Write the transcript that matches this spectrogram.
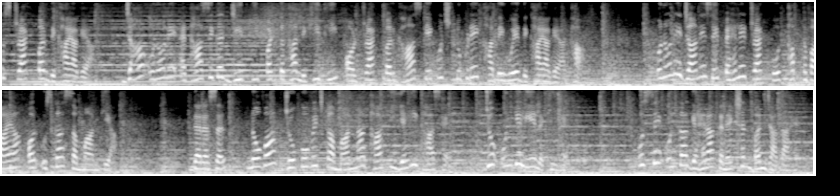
उस ट्रैक पर दिखाया गया, जहाँ उन्होंने ऐतिहासिक जीत की पटकथा लिखी थी और ट्रैक पर घास के कुछ टुकड़े खाते हुए दिखाया गया था। उन्होंने जाने से पहले ट्रैक को थपथपाया और उसका सम्मान किया। दरअसल, नोवाक जोकोविच का मानना था कि यही घास है, जो उनके लिए लकी है। उससे उनका गहरा कनेक्शन बन जाता है।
